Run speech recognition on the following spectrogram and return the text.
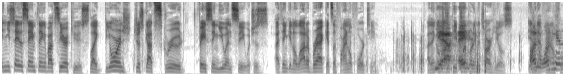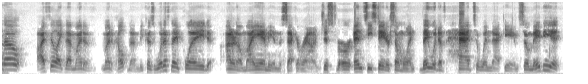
and you say the same thing about Syracuse. Like the Orange just got screwed facing UNC, which is I think in a lot of brackets a Final Four team. I think a lot of people are putting the Tar Heels in On one hand, Four. though, I feel like that might have might have helped them because what if they played I don't know Miami in the second round, just for, or NC State or someone? They would have had to win that game. So maybe it,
